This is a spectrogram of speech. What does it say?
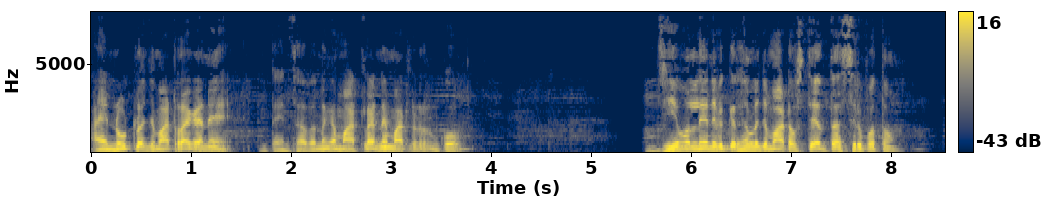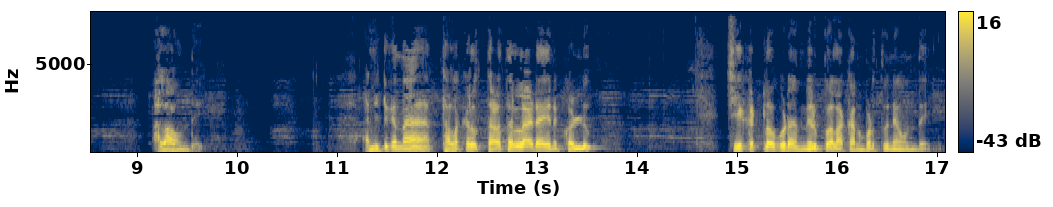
ఆయన నోట్లోంచి మాట రాగానే అంటే ఆయన సాధారణంగా మాట్లాడనే మాట్లాడరు అనుకో. జీవం లేని విగ్రహంలోంచి మాట వస్తే ఎంత ఆశ్చర్యపోతాం? అలా ఉంది. అన్నిటికన్నా తలక తడతల్లాడే ఆయన కళ్ళు. చీకట్లో కూడా మెరుపు అలా కనబడుతూనే ఉంది.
